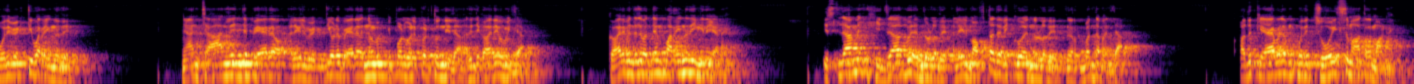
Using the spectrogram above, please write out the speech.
ഒരു വ്യക്തി പറയുന്നത് ഞാൻ ചാനലിന്റെ പേരോ അല്ലെങ്കിൽ വ്യക്തിയുടെ പേരോ ഒന്നും ഇപ്പോൾ വെളിപ്പെടുത്തുന്നില്ല. അതിന്റെ കാര്യവുമില്ല. കാര്യം എന്തായാലും അദ്ദേഹം പറയുന്നത് ഇങ്ങനെയാണ്. ഇസ്ലാമിൽ ഹിജാബ് എന്നുള്ളത് അല്ലെങ്കിൽ മഫ്ത ധരിക്കുക എന്നുള്ളത് നിർബന്ധമല്ല. അത് കേവലം ഒരു ചോയ്സ് മാത്രമാണ്.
